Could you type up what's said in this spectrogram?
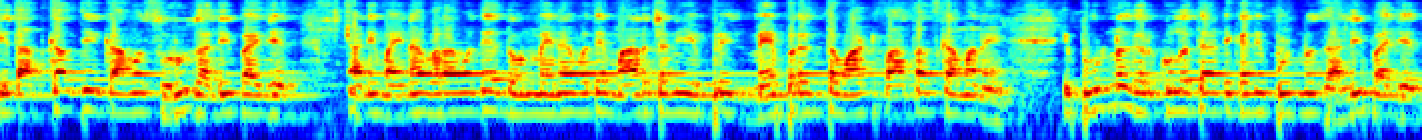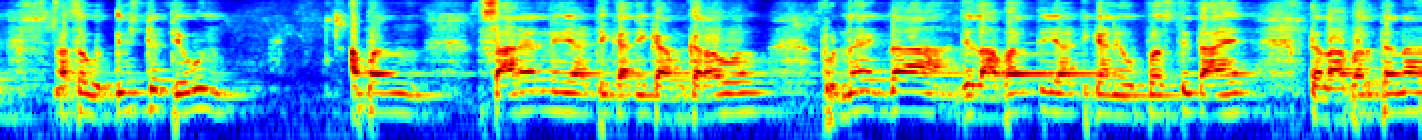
की तात्काळ ती कामं सुरू झाली पाहिजेत. आणि महिनाभरामध्ये दोन महिन्यामध्ये मार्च आणि एप्रिल मे पर्यंत वाट पाहताच कामा नये. ही पूर्ण घरकुलं त्या ठिकाणी पूर्ण झाली पाहिजेत. असं उद्दिष्ट ठेवून आपण साऱ्यांनी या ठिकाणी काम करावं. पुन्हा एकदा जे लाभार्थी या ठिकाणी उपस्थित आहेत त्या लाभार्थ्यांना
